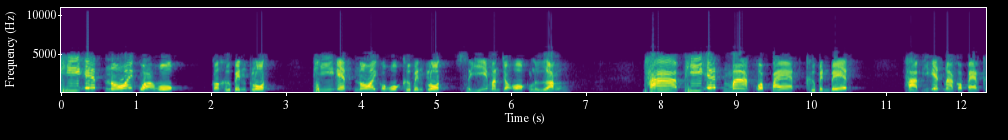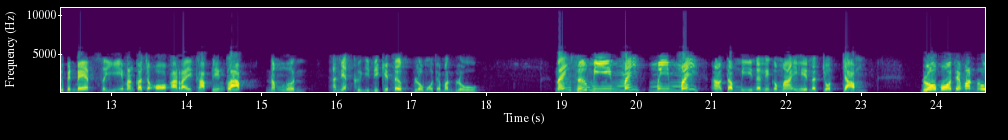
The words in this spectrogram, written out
pH น้อยกว่า 6 ก็คือเป็นกรด pH น้อยกว่า 6 คือเป็นกรด สีมันจะออกเหลือง ถ้า pH มากกว่า 8 คือเป็นเบส ถ้า pH มากกว่า 8 คือเป็นเบส สีมันก็จะออกอะไรครับเรียงครับ น้ำเงิน อันนี้คืออินดิเคเตอร์โบรโมเทมอนบลูในหนังสือมีไหมมีไหมอ้าวจะมีนักเรียนก็หมายเห็นและจดจำ โบรโมเทมอนบลู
